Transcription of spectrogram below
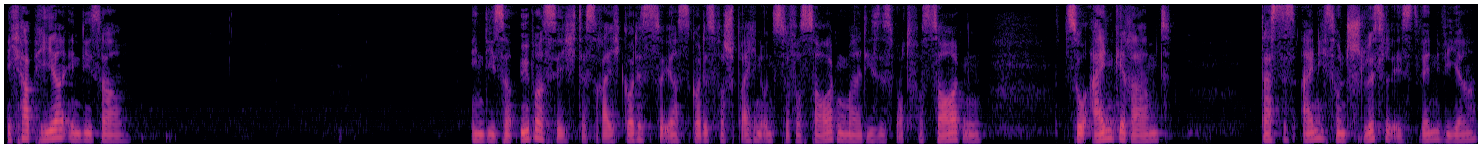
ich habe hier in dieser, in dieser Übersicht, das Reich Gottes zuerst, Gottes Versprechen, uns zu versorgen, mal dieses Wort versorgen, so eingerahmt, dass das eigentlich so ein Schlüssel ist, wenn wir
